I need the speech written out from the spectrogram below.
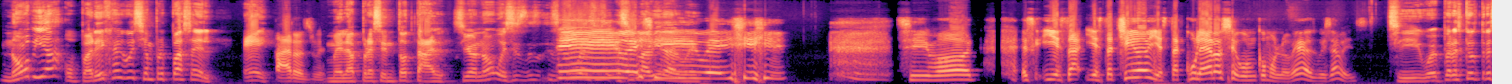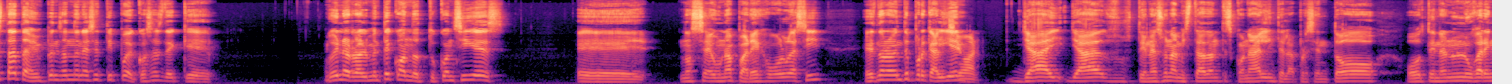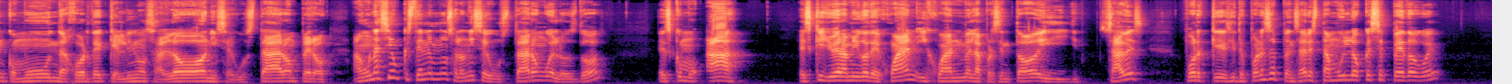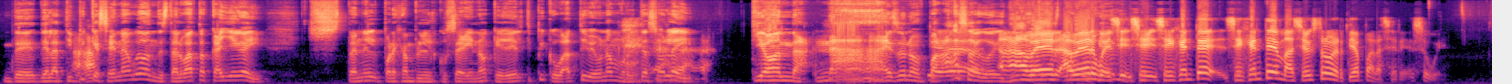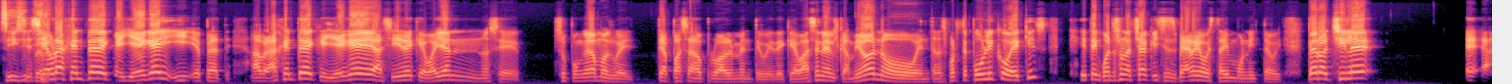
novia o pareja, güey, siempre pasa el, ey, Paros, güey. me la presentó tal, ¿sí o no? Güey, es, es, sí, es la vida, sí, güey. Sí, Simón. Es y está, y está chido y está culero según como lo veas, güey, ¿sabes? Sí, güey, pero es que el otro está también pensando en ese tipo de cosas de que, bueno, realmente cuando tú consigues, eh, no sé, una pareja o algo así, es normalmente porque alguien ya, ya tenías una amistad antes con alguien, te la presentó, o tenían un lugar en común, de mejor de que el mismo salón y se gustaron, pero aún así, aunque estén en el mismo salón y se gustaron, güey, los dos, es como, ah, es que yo era amigo de Juan y Juan me la presentó y, ¿sabes? Porque si te pones a pensar, está muy loco ese pedo, güey. De, de la típica escena, güey, donde está el vato acá, llega y está en el, por ejemplo, en el Cusey, ¿no? Que llega el típico vato y ve una morrita sola y ¿Qué onda? Nah, eso no pasa, güey. A ver, a ver, güey. Si, si, hay gente, si gente demasiado extrovertida para hacer eso, güey. Sí, sí, sí. habrá gente de que llegue y, Espérate. Habrá gente de que llegue así de que vayan, no sé. Supongamos, güey. Te ha pasado probablemente, güey. De que vas en el camión o en transporte público X y te encuentras una chava y dices, verga, güey, está bien bonita, güey. Pero Chile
